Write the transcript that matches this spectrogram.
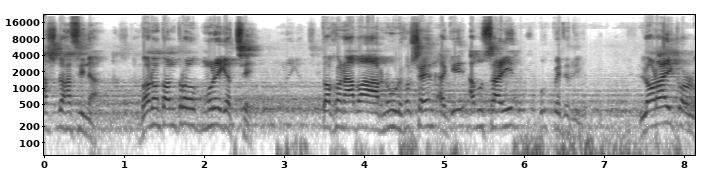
আসলো হাসিনা, গণতন্ত্র মরে গেছে। তখন আবার নূর হোসেন কি আবু সাইদ বুক পেতে দিল। লড়াই করল।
